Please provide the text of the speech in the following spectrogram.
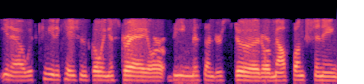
you know, with communications going astray or being misunderstood or malfunctioning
